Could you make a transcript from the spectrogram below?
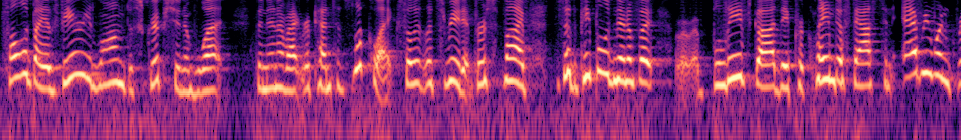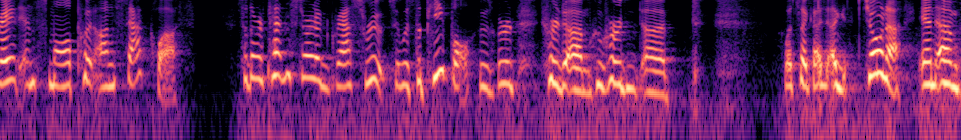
followed by a very long description of what the Ninevite repentance look like? So let's read it. Verse 5. So the people of Nineveh uh, believed God, they proclaimed a fast, and everyone, great and small, put on sackcloth. So the repentance started grassroots. It was the people who heard, heard, um, who heard uh, what's that guy? Uh, Jonah. And um,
